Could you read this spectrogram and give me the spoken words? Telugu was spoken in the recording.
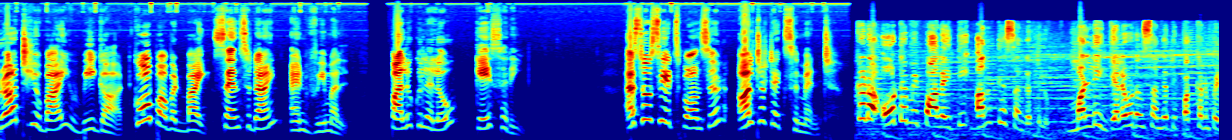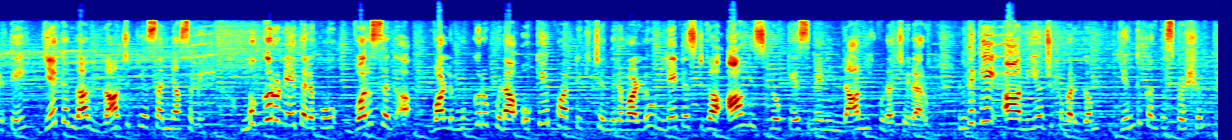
Brought you by VGuard co powered by Sensodyne and Vimal పలుకులలో kesari. Associate sponsor UltraTech cement ఇక్కడ ఓటమి పాలైతే అంత్య సంగతులు. మళ్ళీ గెలవడం సంగతి పక్కన పెడితే ఏకంగా రాజకీయ సన్యాసమే. ముగ్గురు నేతలకు వరుసగా వాళ్ళు ముగ్గురు కూడా ఒకే పార్టీకి చెందిన వాళ్ళు లేటెస్ట్గా ఆ లిస్ట్లో కేసినేని నాని కూడా చేరారు. ఇందుకే ఆ నియోజకవర్గం ఎందుకంత స్పెషల్?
